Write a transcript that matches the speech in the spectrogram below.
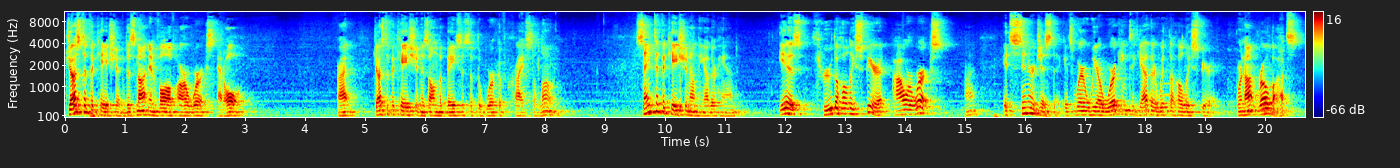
justification does not involve our works at all. Right? Justification is on the basis of the work of Christ alone. Sanctification, on the other hand, is through the Holy Spirit our works. Right? It's synergistic, it's where we are working together with the Holy Spirit. We're not robots.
